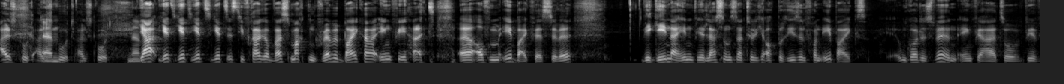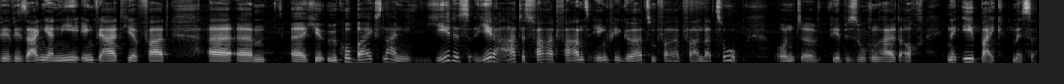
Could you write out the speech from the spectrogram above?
Alles gut, alles ähm, gut, alles gut. Ne? Ja, jetzt, jetzt, jetzt, jetzt ist die Frage, was macht ein Gravel-Biker irgendwie halt äh, auf dem E-Bike-Festival? Wir gehen dahin, wir lassen uns natürlich auch berieseln von E-Bikes. Um Gottes Willen, irgendwie halt so. Wir, wir, wir sagen ja nie, irgendwie halt hier fahrt. Äh, ähm, äh, hier Öko-Bikes, nein, jedes, jede Art des Fahrradfahrens irgendwie gehört zum Fahrradfahren dazu. Und äh, wir besuchen halt auch eine E-Bike-Messe.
